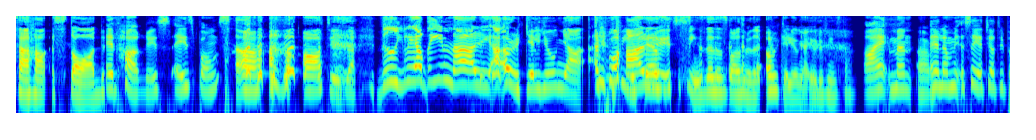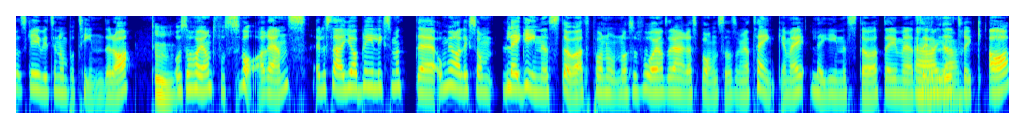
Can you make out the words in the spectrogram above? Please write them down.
så här stad. Ett Harrys, Ace Bones. Ja, ja typ såhär, vi gled in här i Örkelljunga. Finns det, Harrys. en, finns det en stad som heter Örkelljunga? Jo det finns det. Nej men, Ja. eller om jag säger att jag typ har skrivit till någon på Tinder då, Mm. och så har jag inte fått svar ens. Eller så här, jag blir liksom inte, om jag liksom lägger in en stöt på någon och så får jag inte den responsen som jag tänker mig, lägg in en stöt, det är med ett Ja, ja. uttryck, ja,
